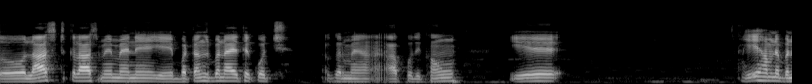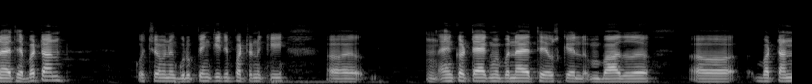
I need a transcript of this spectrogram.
तो लास्ट क्लास में मैंने ये बटन्स बनाए थे कुछ। अगर मैं आपको दिखाऊँ ये ये हमने बनाए थे बटन कुछ हमने ग्रुपिंग की थी बटन की। आ, एंकर टैग में बनाए थे उसके बाद बटन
